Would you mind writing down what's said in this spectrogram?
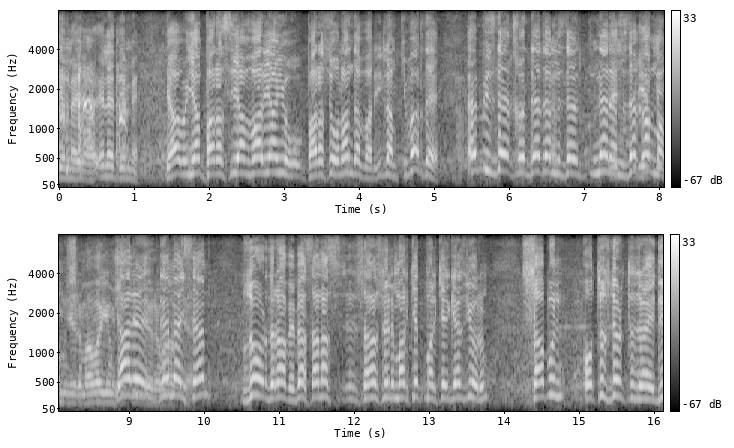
deme ya. Öyle deme. Ya yan parası yan var yan yok. Parası olan da var. İllam ki var da. E bizde dedemizde neremizde Espri yapayım kalmamış. diyorum, yumuşatayım Yani abi demeysem zordur abi. Ben sana sana söyle market market geziyorum. Sabun 34 liraydı.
